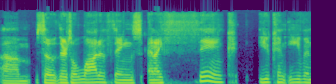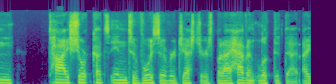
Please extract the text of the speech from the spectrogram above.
Um so there's a lot of things and i think you can even tie shortcuts into voiceover gestures, but I haven't looked at that. I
